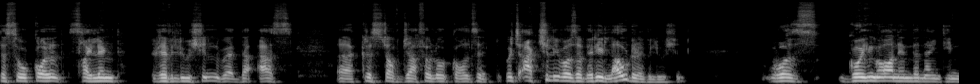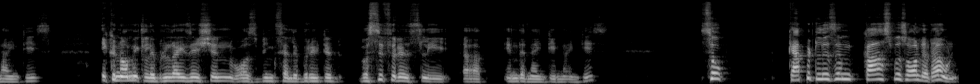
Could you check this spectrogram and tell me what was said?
The so called silent revolution, where the, as uh, Christophe Jaffrelot calls it, which actually was a very loud revolution, was going on in the 1990s. Economic liberalization was being celebrated vociferously uh, in the 1990s. So capitalism, caste was all around.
